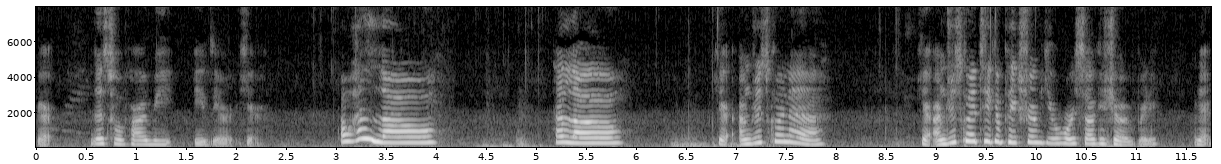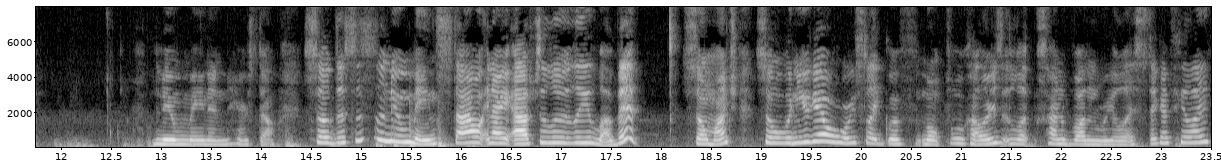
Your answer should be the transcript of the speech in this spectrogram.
here, this will probably be easier here. Oh, hello. Hello. Here, I'm just gonna, here, I'm just gonna take a picture of your horse so I can show everybody. Okay. The new mane and hairstyle. So this is the new mane style and I absolutely love it so much. So when you get a horse like with multiple colors, it looks kind of unrealistic, I feel like,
